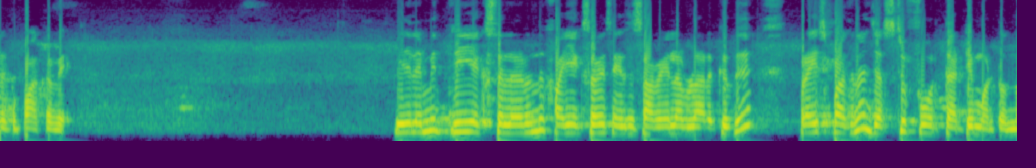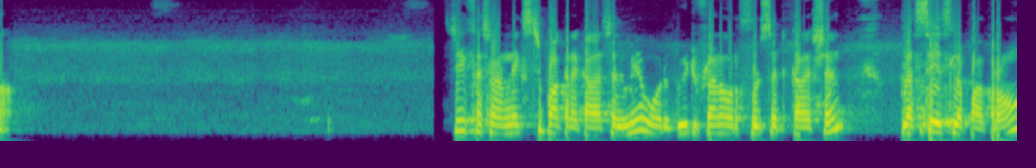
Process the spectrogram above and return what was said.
இருக்குது பார்க்கவே இதுலேயுமே த்ரீ எக்ஸ்எல்ல இருந்து ஃபைவ் வரை சைஸஸ் அவைலபிளாக இருக்குது. ப்ரைஸ் பார்த்தீங்கன்னா ஜஸ்ட் ஃபோர் தேர்ட்டி மட்டும்தான். ஸ்ரீ ஃபேஷன் நெக்ஸ்ட் பார்க்குற கலெக்ஷனுமே ஒரு பியூட்டிஃபுல்லான ஒரு ஃபுல் செட் கலெக்ஷன் ப்ளஸ் சைஸில் பார்க்குறோம்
